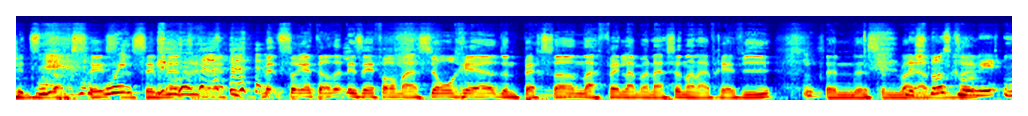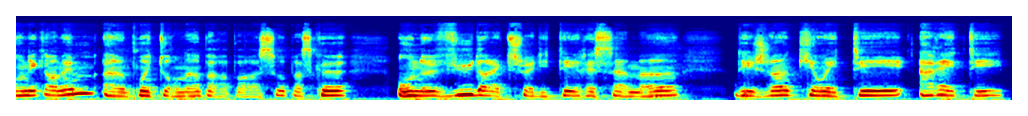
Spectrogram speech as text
J'ai dit doxer, Oui. c'est mettre, euh, mettre sur Internet les informations réelles d'une personne afin de la menacer dans la vraie vie. C'est une, c'est une Mais manière je pense qu'on est, on est quand même à un point tournant par rapport à ça parce que on a vu dans l'actualité récemment des gens qui ont été arrêtés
